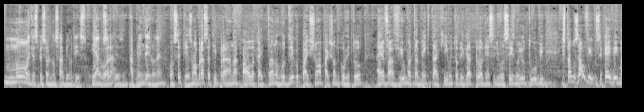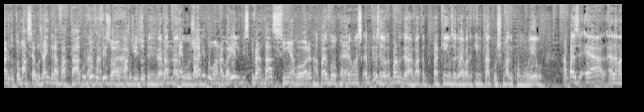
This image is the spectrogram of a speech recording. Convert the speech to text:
muitas pessoas não sabiam disso. E agora aprenderam, né? Com certeza. Um abraço aqui para Ana Paula Caetano, Rodrigo Paixão, a Paixão do Corretor, a Eva Vilma também que está aqui. Muito obrigado pela audiência de vocês no YouTube. Estamos ao vivo. Você quer ver a imagem do doutor Marcelo já engravatado, novo Engravatado, visual a partir do, da metade do ano agora. E ele disse que vai andar assim agora. Rapaz, vou comprei É? umas. É porque assim, eu para gravata, para quem usa gravata, quem não tá acostumado como eu, rapaz, é a, é da,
